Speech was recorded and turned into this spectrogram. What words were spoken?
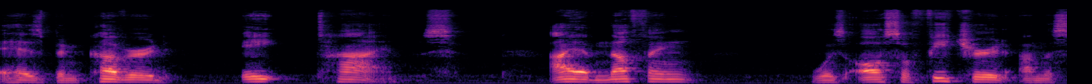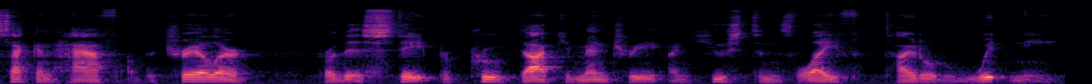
It has been covered eight times. I Have Nothing was also featured on the second half of the trailer for the estate proof documentary on Houston's life titled Whitney.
